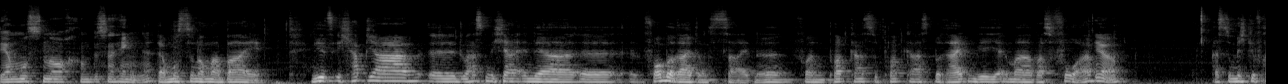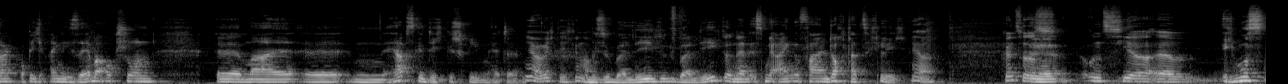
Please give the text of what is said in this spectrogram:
der muss noch ein bisschen hängen, ne? Da musst du noch mal bei. Nils, ich habe ja, äh, du hast mich ja in der äh, Vorbereitungszeit, ne, von Podcast zu Podcast bereiten wir ja immer was vor. Ja. Hast du mich gefragt, ob ich eigentlich selber auch schon äh, mal äh, ein Herbstgedicht geschrieben hätte? Ja, richtig, genau. Habe ich so überlegt und überlegt und dann ist mir eingefallen, doch tatsächlich. Ja. Könntest du das Äh, uns hier... Ich muss,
